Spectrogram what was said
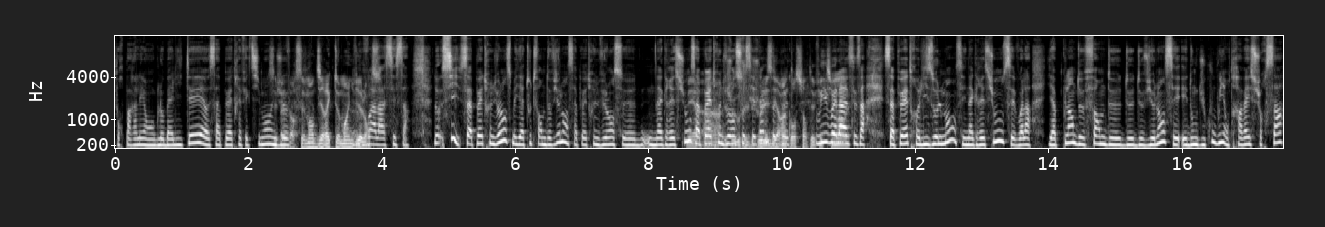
pour parler en globalité. Ça peut être effectivement une C'est pas forcément directement une violence. Voilà, c'est ça. Donc, si, ça peut être une violence, mais il y a toute forme de violence. Ça peut être une violence, une agression, Mais ça peut être une violence je ça dire peut être- Oui, voilà, c'est ça. Ça peut être l'isolement, c'est une agression. C'est voilà, il y a plein de formes de, de, de violence et, et donc du coup, oui, on travaille sur ça.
